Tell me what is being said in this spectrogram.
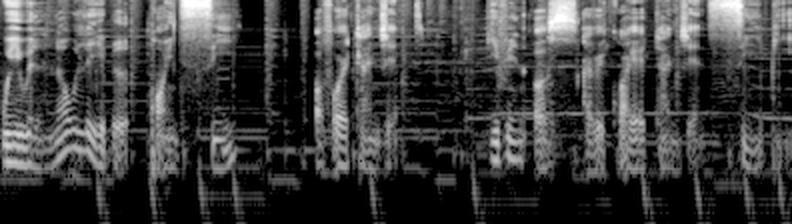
We will now label point C of our tangent, giving us a required tangent CP.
